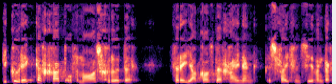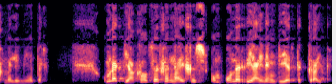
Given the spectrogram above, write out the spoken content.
Die korrekte gat of maasgrootte vir 'n jakkalsdigheining is 75 mm. Omdat jakkalse geneig is om onder die heining deur te kruip,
